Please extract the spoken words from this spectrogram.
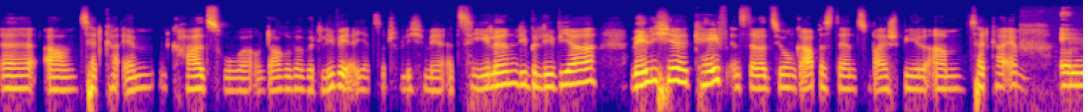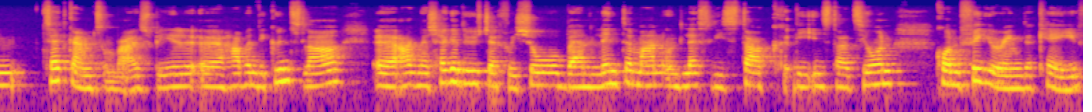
äh, am ZKM in Karlsruhe. Und darüber wird Livia jetzt natürlich mehr erzählen. Liebe Livia, welche Cave-Installation gab es denn zum Beispiel am ZKM? Im ZKM zum Beispiel äh, haben die Künstler äh, Agnes Hegedus, Jeffrey Shaw, Ben Lintemann und Leslie Stuck die Installation Configuring the Cave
